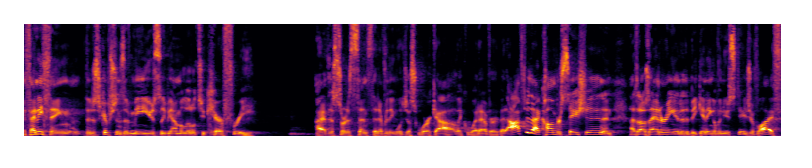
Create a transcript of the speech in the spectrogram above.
If anything, the descriptions of me usually be I'm a little too carefree. I have this sort of sense that everything will just work out, like whatever. But after that conversation, and as I was entering into the beginning of a new stage of life,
